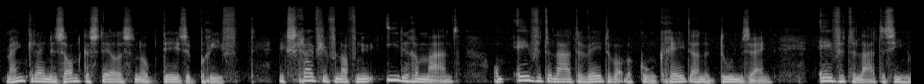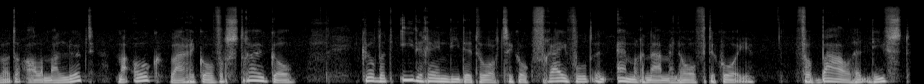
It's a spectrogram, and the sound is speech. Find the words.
Mijn kleine zandkasteel is dan ook deze brief. Ik schrijf je vanaf nu iedere maand om even te laten weten wat we concreet aan het doen zijn even te laten zien wat er allemaal lukt, maar ook waar ik over struikel. Ik wil dat iedereen die dit hoort zich ook vrij voelt een emmer naar mijn hoofd te gooien. Verbaal het liefst,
